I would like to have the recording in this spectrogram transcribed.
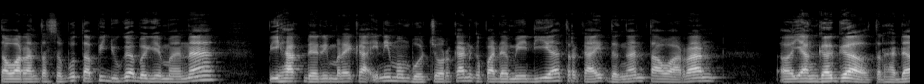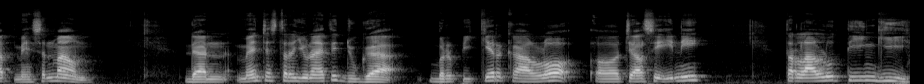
tawaran tersebut tapi juga bagaimana pihak dari mereka ini membocorkan kepada media terkait dengan tawaran uh, yang gagal terhadap Mason Mount. Dan Manchester United juga berpikir kalau uh, Chelsea ini terlalu tinggi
